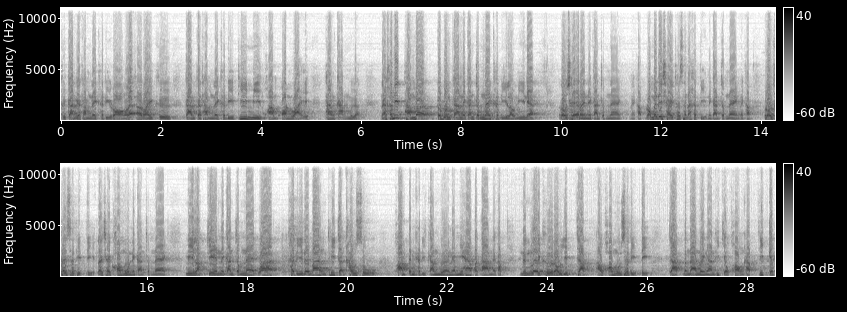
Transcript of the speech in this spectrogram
คือการกระทำในคดีรอง และอะไรคือการกระทำในคดีที่มีความอ่อนไหวทางการเมืองนะคราวนี้ถามว่ากระบวนการในการจำแนกคดีเหล่านี้เนี่ย เราใช้อะไรในการจำแนกนะครับ เราไม่ได้ใช้ทัศนคติในการจำแนกนะครับ เราใช้สถิติและใช้ข้อมูลในการจำแนก มีหลักเกณฑ์ในการจำแนกว่าคดีใดบ้างที่จะเข้าสู่ความเป็นคดีการเมืองเนี่ยมี 5 ประการนะครับหนึ่งเลยคือเราหยิบจับเอาข้อมูลสถิติ จากบรรดาหน่วยงานที่เกี่ยวข้องครับที่เก็บ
